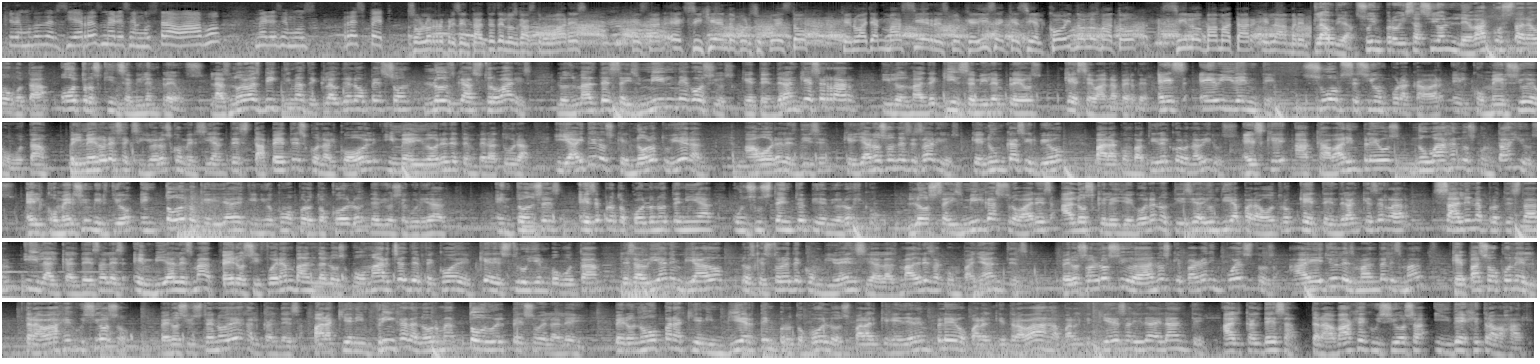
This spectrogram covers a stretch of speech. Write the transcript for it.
queremos hacer cierres, merecemos trabajo, merecemos respeto. Son los representantes de los gastrobares que están exigiendo, por supuesto, que no hayan más cierres, porque dicen que si el COVID no los mató, sí los va a matar el hambre. Claudia, su improvisación le va a costar a Bogotá otros 15 mil empleos. Las nuevas víctimas de Claudia López son los gastrobares, los más de 6 mil negocios que tendrán que cerrar y los más de 15 mil empleos que se van a perder. Es evidente su obsesión por acabar el comercio de Bogotá. Primero les exigió a los comerciantes tapetes con alcohol y medidores de temperatura y hay de los que no lo tuvieran. Ahora les dice que ya no son necesarios, que nunca sirvió para combatir el coronavirus. Es que acabar empleos no bajan los contagios. El comercio invirtió en todo lo que ella definió como protocolo de bioseguridad entonces ese protocolo no tenía un sustento epidemiológico. Los 6.000 gastrobares a los que le llegó la noticia de un día para otro que tendrán que cerrar salen a protestar y la alcaldesa les envía el SMAT. Pero si fueran vándalos o marchas de FECODE que destruyen Bogotá, les habrían enviado los gestores de convivencia, las madres acompañantes. Pero son los ciudadanos que pagan impuestos, a ellos les manda el SMAT. ¿Qué pasó con el trabaje juicioso? Pero si usted no deja, alcaldesa, para quien infrinja norma todo el peso de la ley, pero no para quien invierte en protocolos, para el que genera empleo, para el que trabaja, para el que quiere salir adelante. Alcaldesa, trabaje juiciosa y deje trabajar.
